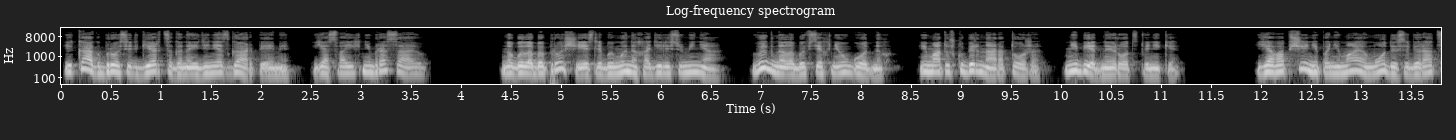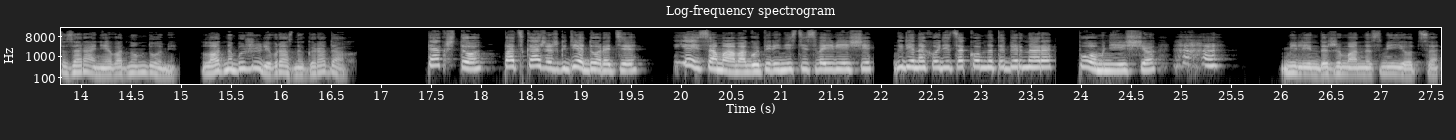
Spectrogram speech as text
И как бросить герцога наедине с гарпиями? Я своих не бросаю. Но было бы проще, если бы мы находились у меня. Выгнала бы всех неугодных. И матушку Бернара тоже. Не бедные родственники. Я вообще не понимаю моды собираться заранее в одном доме. Ладно бы жили в разных городах. «Так что, подскажешь, где Дороти? Я и сама могу перенести свои вещи. Где находится комната Бернара, помни еще. Ха-ха!» Мелинда жеманно смеется.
